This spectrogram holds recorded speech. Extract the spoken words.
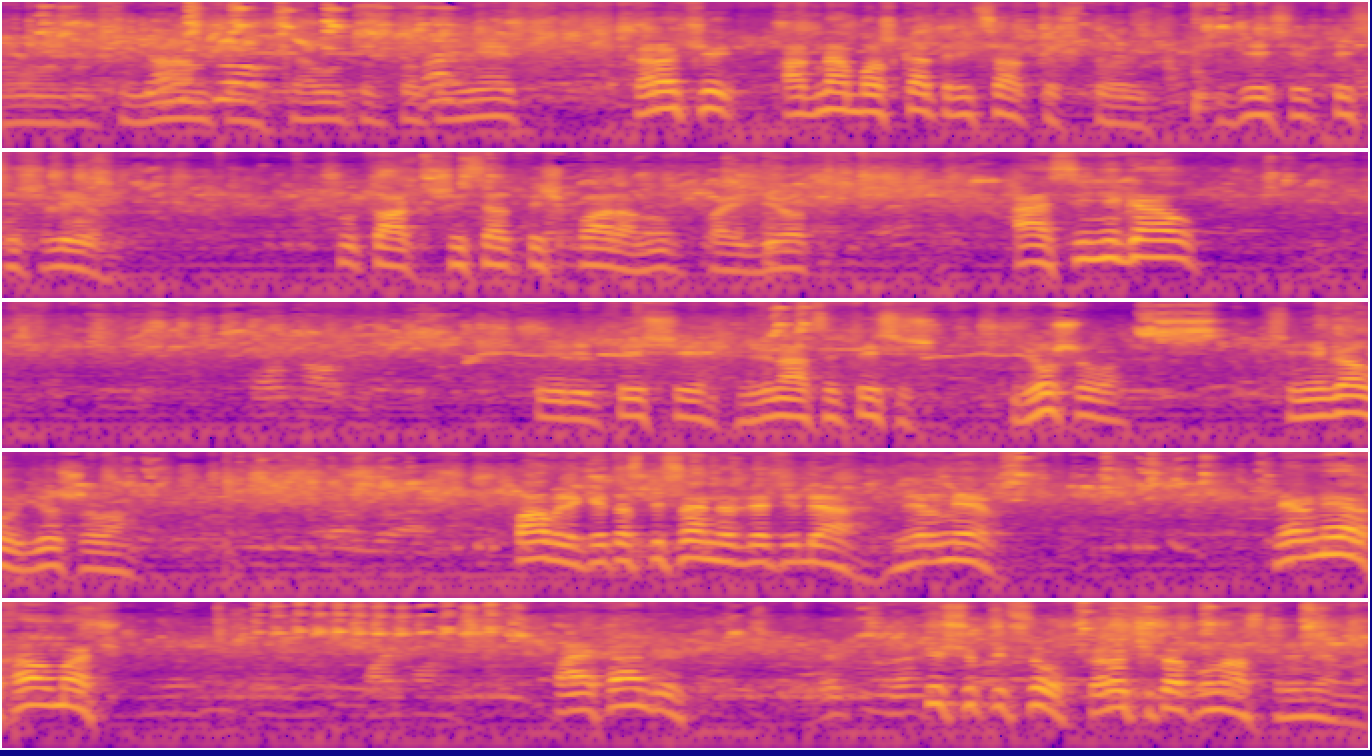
Вон тут финансы, кого тут только нет. Короче, одна башка тридцатка стоит. 10 тысяч лир. Ну так, 60 тысяч пара, ну пойдет. А Сенегал? 4 тысячи, 12 тысяч. Дешево. Сенегалу дешево. Павлик, это специально для тебя. Мермер. Мермер, how much? 500. 1500. Короче, как у нас примерно.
